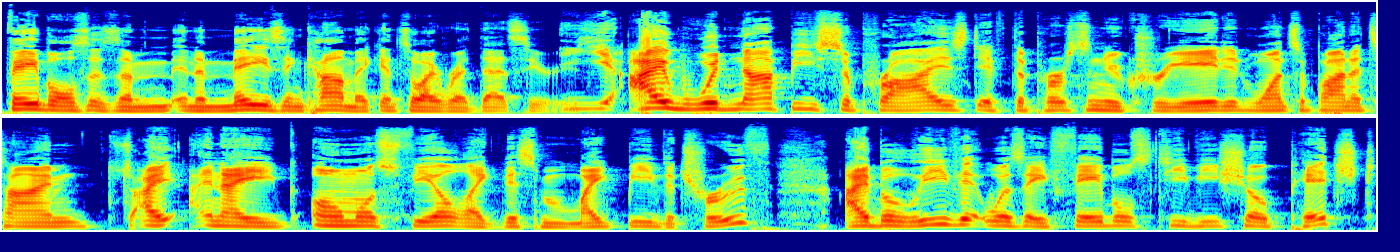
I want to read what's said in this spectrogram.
Fables is an, an amazing comic, and so I read that series. Yeah, I would not be surprised if the person who created Once Upon a Time, I and I almost feel like this might be the truth. I believe it was a Fables TV show pitched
